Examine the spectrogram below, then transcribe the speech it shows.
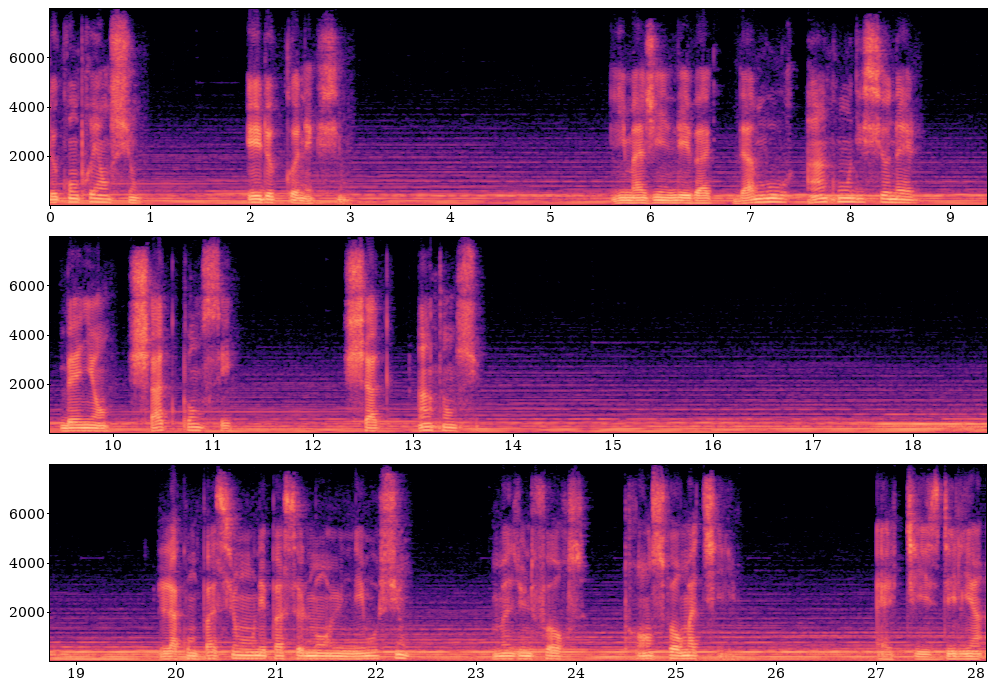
de compréhension et de connexion. Imagine les vagues d'amour inconditionnel baignant chaque pensée, chaque intention. La compassion n'est pas seulement une émotion, mais une force transformative. Elle tisse des liens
